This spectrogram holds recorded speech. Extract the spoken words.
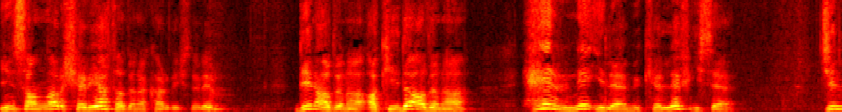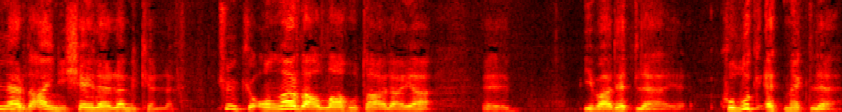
İnsanlar şeriat adına kardeşlerim, din adına, akide adına her ne ile mükellef ise cinler de aynı şeylerle mükellef. Çünkü onlar da Allahu Teala'ya e, ibadetle, kulluk etmekle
